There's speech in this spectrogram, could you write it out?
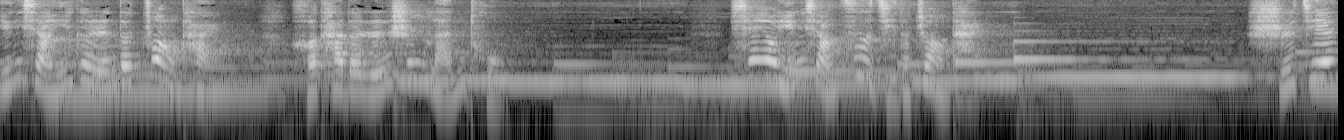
影响一个人的状态和他的人生蓝图，先要影响自己的状态。时间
